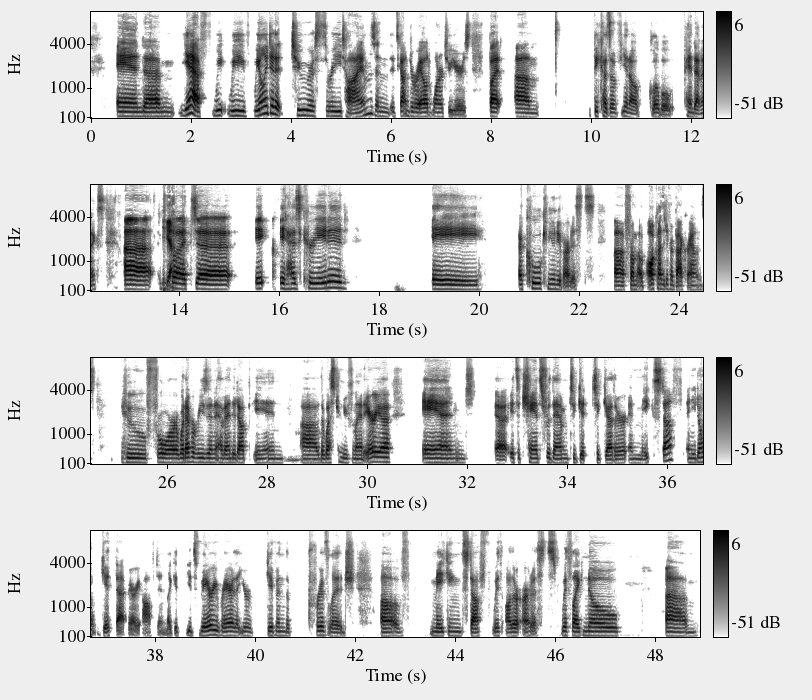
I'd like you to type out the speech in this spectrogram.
And um, yeah, we we we only did it two or three times, and it's gotten derailed one or two years, but um, because of you know global pandemics. Uh, yeah. But uh, it it has created a a cool community of artists uh, from all kinds of different backgrounds who, for whatever reason, have ended up in uh, the Western Newfoundland area, and uh, it's a chance for them to get together and make stuff. And you don't get that very often. Like it, it's very rare that you're given the privilege of making stuff with other artists with like no um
